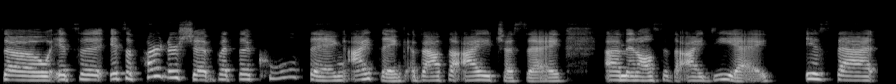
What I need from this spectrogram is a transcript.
So it's a it's a partnership but the cool thing i think about the ihsa um, and also the ida is that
